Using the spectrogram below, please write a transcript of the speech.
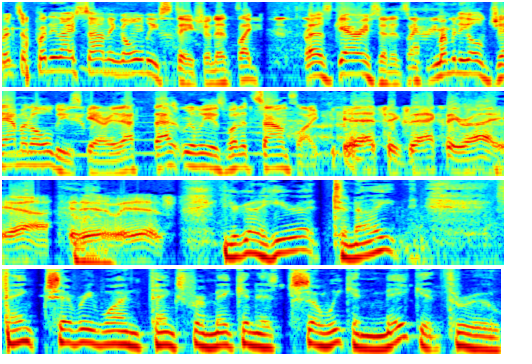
it's a pretty nice sounding oldies station. It's like as Gary said, it's like remember the old jammin' oldies, Gary. That that really is what it sounds like. Yeah, that's exactly right. Yeah, it is. It is. You're going to hear it tonight. Thanks, everyone. Thanks for making it so we can make it through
